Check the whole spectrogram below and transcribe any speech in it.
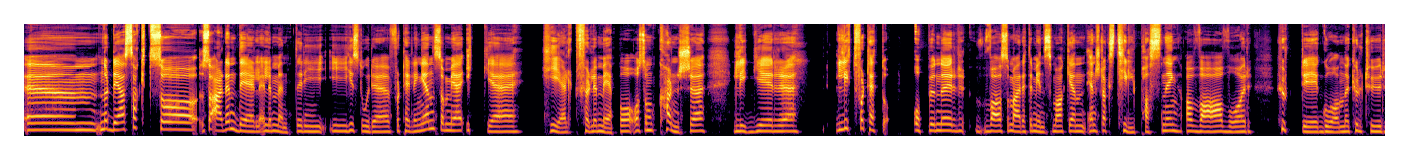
Ehm, når det er sagt, så, så er det en del elementer i, i historiefortellingen som jeg ikke helt følger med på, og som kanskje ligger litt for tett oppunder hva som er etter min smak en, en slags tilpasning av hva vår hurtiggående kultur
